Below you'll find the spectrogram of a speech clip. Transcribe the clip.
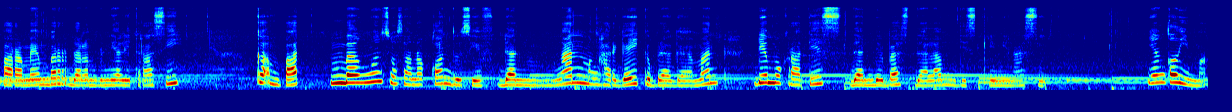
para member dalam dunia literasi. Keempat, membangun suasana kondusif dan dengan menghargai keberagaman, demokratis, dan bebas dalam diskriminasi. Yang kelima,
